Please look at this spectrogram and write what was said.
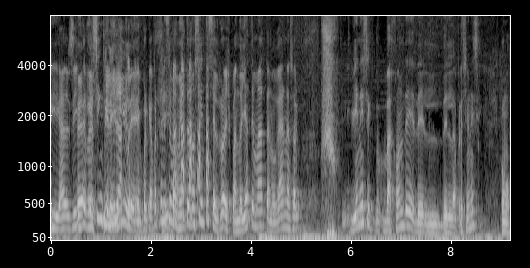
y así Pero que es respira, increíble, porque aparte en ese momento no sientes el rush. Cuando ya te matan o ganas o algo, viene ese bajón de, la presión, es como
